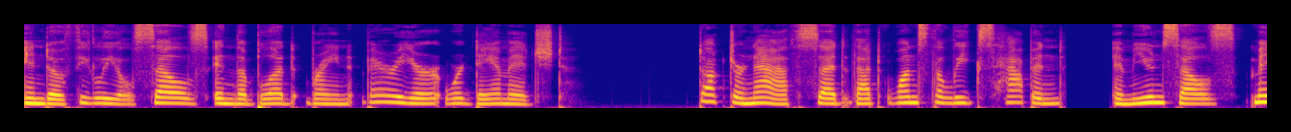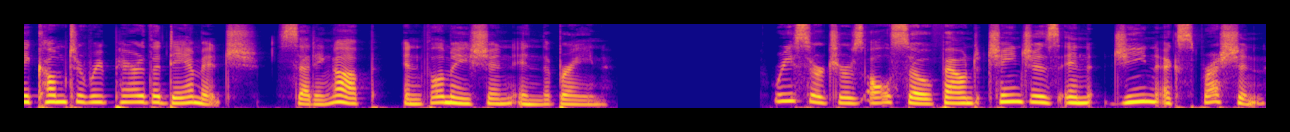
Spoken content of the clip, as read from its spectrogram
endothelial cells in the blood brain barrier were damaged. Dr. Nath said that once the leaks happened, immune cells may come to repair the damage, setting up inflammation in the brain. Researchers also found changes in gene expression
